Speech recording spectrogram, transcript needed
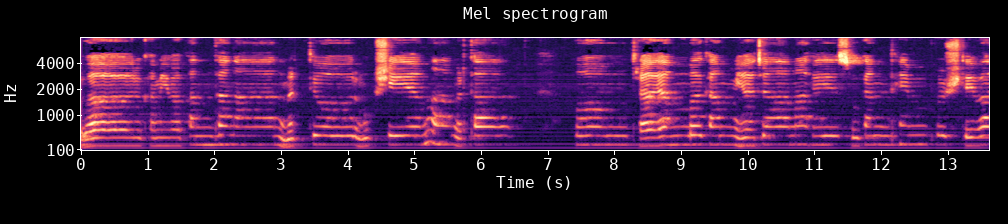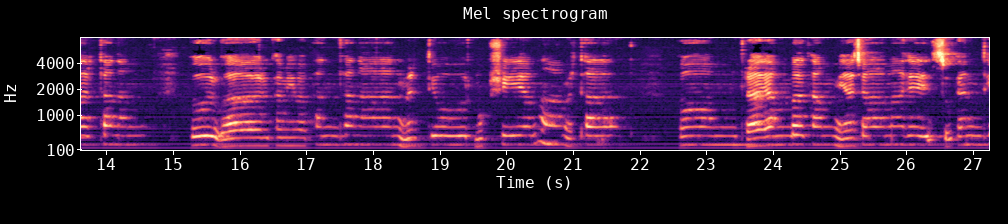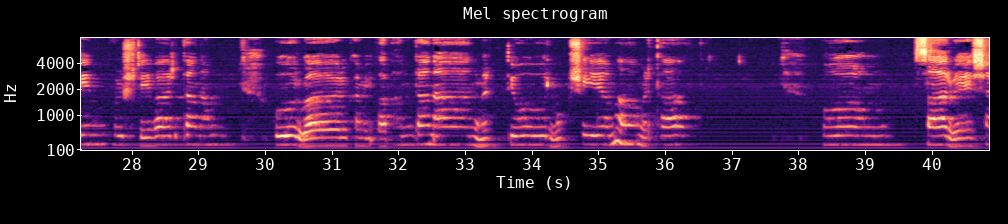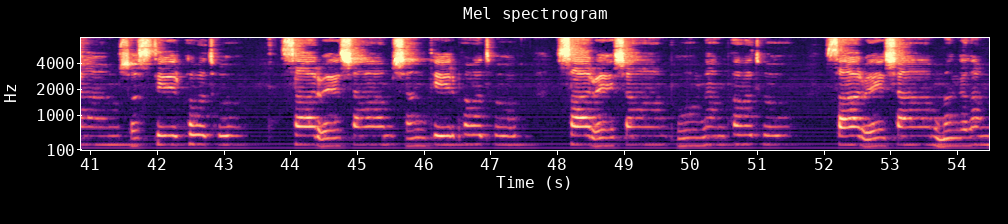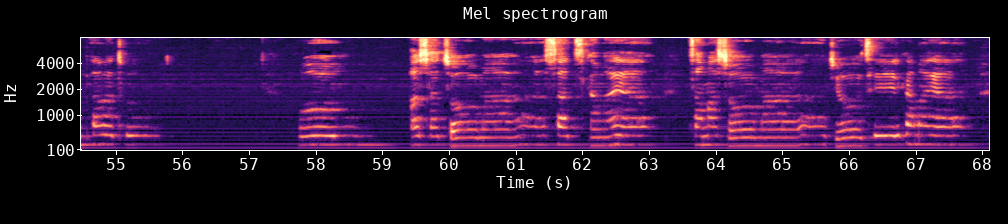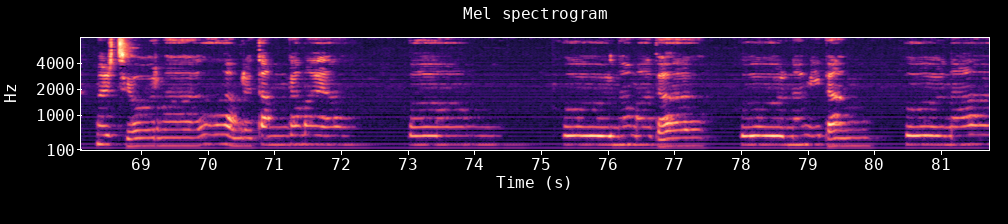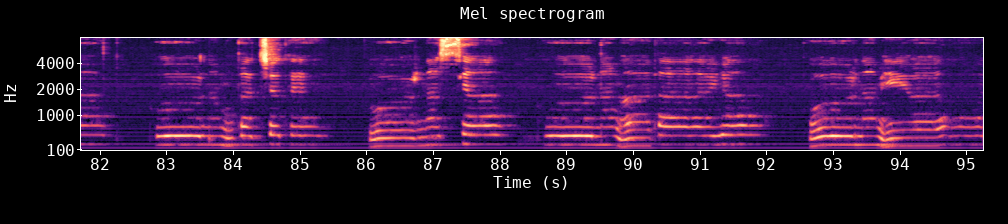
उर्वारुकमिव पन्तनान् मृत्योर्मुक्षीयमामृता। ॐ त्र्यम्बकं यजामहे सुगन्धिं पुष्टिवर्धनम् उर्वारुकमिव पन्तनान् मृत्योर्मुक्षीयमामृतात् ॐ त्र्यम्बकं यजामहे सुगन्धिं पुष्टिवर्धनम् उर्वारुकमिव पन्तनान् मृत्योर्मुक्षीयमामृतात् ॐ सर्वेषां स्वस्तिर्भवतु, सर्वेषां शान्तिर्भवतु, सर्वेषां पूर्णं भवतु, सर्वेषां मङ्गलं भवतु। ॐ Asatoma satkamaya tamasoma jyotirgamaya mrityorma amritangamaya Om Purnamada Purnamidam Purnat Purnamudachyate Purnasya.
